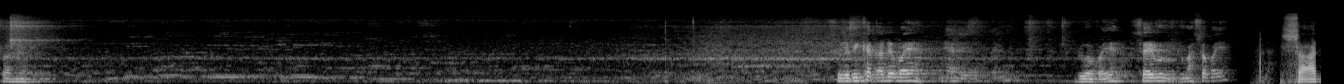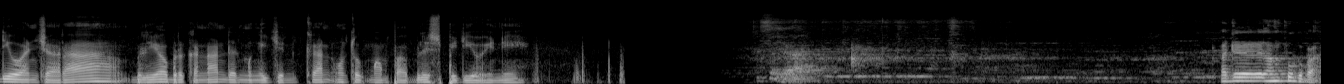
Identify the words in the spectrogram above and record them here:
Soalnya. Sudah dikat ada pak ya? Ini ada dua pak ya? Saya masuk pak ya? Saat diwawancara beliau berkenan dan mengizinkan untuk mempublish video ini. Ada lampu ke pak?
